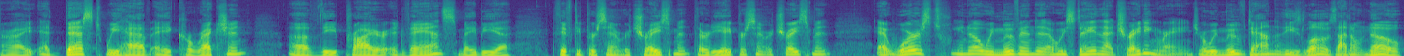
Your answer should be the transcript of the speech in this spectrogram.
All right. At best, we have a correction of the prior advance, maybe a 50% retracement, 38% retracement. At worst, you know, we move into, we stay in that trading range or we move down to these lows. I don't know.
